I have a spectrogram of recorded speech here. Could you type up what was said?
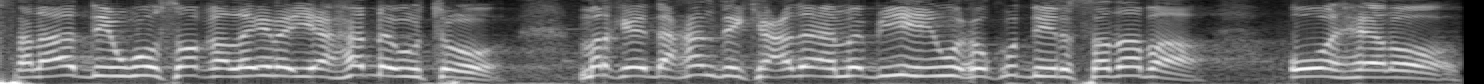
salaaddii wuu soo qallaynayaa ha dhowto. Markay dhaxantii kacdo ama biyihii wuxuu ku diirsadaba uu helo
